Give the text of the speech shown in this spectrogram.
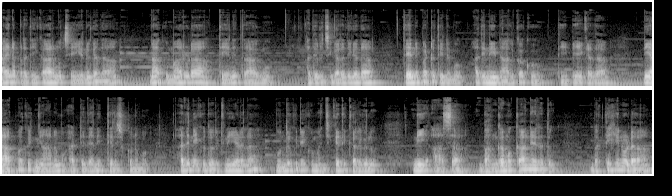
ఆయన ప్రతీకారము చేయును గదా. నా కుమారుడా తేనె త్రాగుము అది రుచిగలది గదా. తేనె పట్టు తినుము అది నీ నాలుకకు తీపే కదా. నీ ఆత్మకు జ్ఞానము అట్టిదని తెలుసుకొనుము అది నీకు దొరికిన ఎడల ముందుకు నీకు మంచి గతి కలుగును. నీ ఆశ భంగము కానేరదు. భక్తిహీనుడా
